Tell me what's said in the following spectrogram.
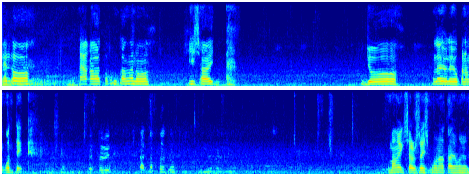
Ito, lakad papuntang ano, seaside. Medyo layo-layo pa ng konti. Mga exercise muna tayo ngayon.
